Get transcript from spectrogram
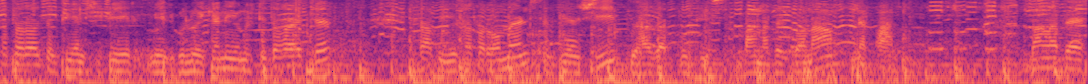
সতেরো চ্যাম্পিয়নশিপের ম্যাচগুলো এখানেই অনুষ্ঠিত হয়েছে। সাব ইউ সতেরো ওমেন্স চ্যাম্পিয়নশিপ দু হাজার পঁচিশ, বাংলাদেশ বনাম, নেপাল। বাংলাদেশ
